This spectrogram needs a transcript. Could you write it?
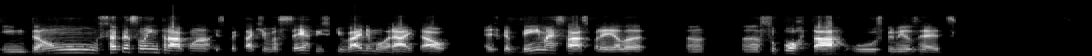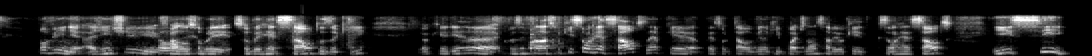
Então, se a pessoa entrar com a expectativa certa de que vai demorar e tal, aí fica bem mais fácil para ela uh, uh, suportar os primeiros heads. Ô Vini, a gente falou sobre, sobre ressaltos aqui, eu queria que você falasse o que são ressaltos, né? Porque a pessoa que está ouvindo aqui pode não saber o que são ressaltos. E se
